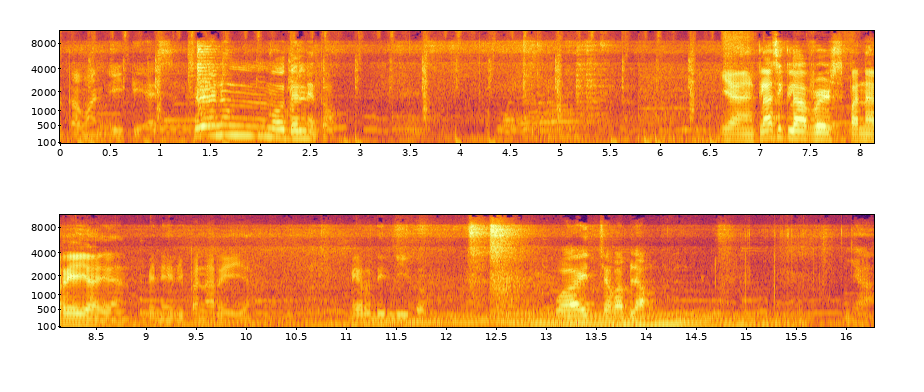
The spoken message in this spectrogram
Ano to, 180S. Sir, anong model nito? Yan, Classic Lovers Panarea yan. Benelli Panarea. Meron din dito. White tsaka black. Yan.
